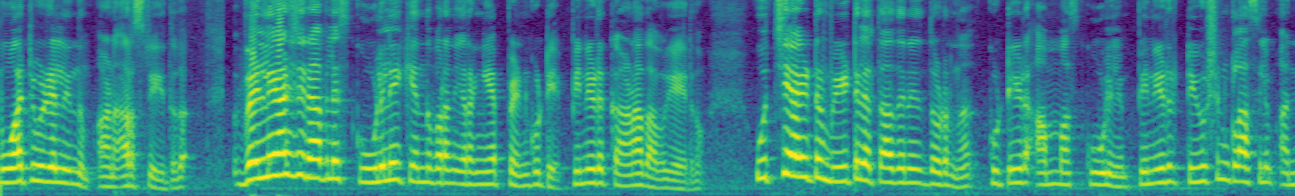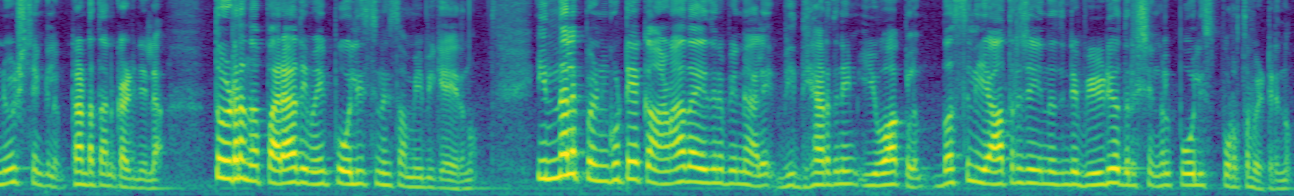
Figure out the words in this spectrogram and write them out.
മൂവാറ്റുപുഴയിൽ നിന്നും ആണ് അറസ്റ്റ് ചെയ്തത്. വെള്ളിയാഴ്ച രാവിലെ സ്കൂളിലേക്ക് എന്ന് പറഞ്ഞ് ഇറങ്ങിയ പെൺകുട്ടിയെ പിന്നീട് കാണാതാവുകയായിരുന്നു. ഉച്ചയായിട്ടും വീട്ടിലെത്താത്തതിനെ തുടർന്ന് കുട്ടിയുടെ അമ്മ സ്കൂളിലും പിന്നീട് ട്യൂഷൻ ക്ലാസ്സിലും അന്വേഷിച്ചെങ്കിലും കണ്ടെത്താൻ കഴിഞ്ഞില്ല. തുടർന്ന് പരാതിയുമായി പോലീസിനെ സമീപിക്കുകയായിരുന്നു. ഇന്നലെ പെൺകുട്ടിയെ കാണാതായതിനു പിന്നാലെ വിദ്യാർത്ഥിനിയും യുവാക്കളും ബസ്സിൽ യാത്ര ചെയ്യുന്നതിന്റെ വീഡിയോ ദൃശ്യങ്ങൾ പോലീസ് പുറത്തുവിട്ടിരുന്നു.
